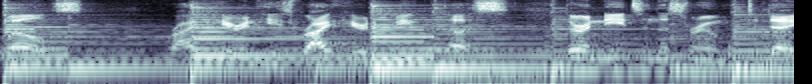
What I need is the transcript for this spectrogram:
dwells right here, and He's right here to meet with us. There are needs in this room today.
